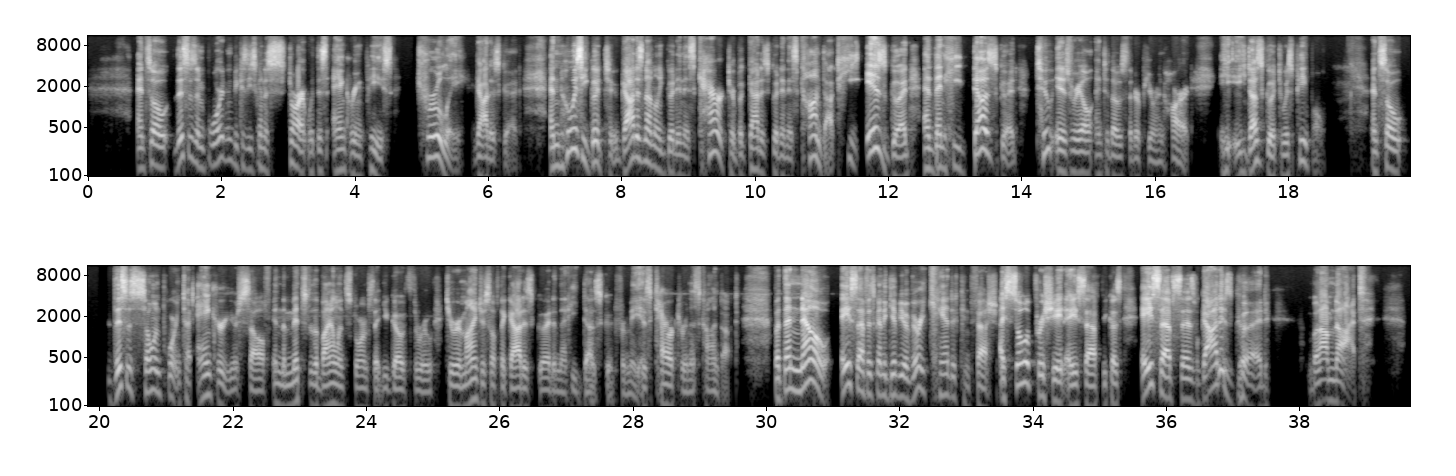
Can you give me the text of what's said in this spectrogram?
And so this is important because he's going to start with this anchoring piece. Truly, God is good. And who is he good to? God is not only good in his character, but God is good in his conduct. He is good, and then he does good to Israel and to those that are pure in heart. He, he does good to his people. And so this is so important to anchor yourself in the midst of the violent storms that you go through to remind yourself that God is good and that he does good for me, his character and his conduct. But then now Asaph is going to give you a very candid confession. I so appreciate Asaph because Asaph says, God is good, but I'm not.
